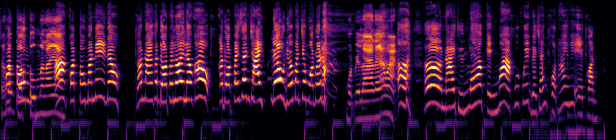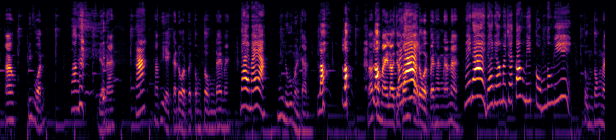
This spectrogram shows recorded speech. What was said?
จะต้องกกดดตุ่ม ตุ่มอะไรอะอะกดตุ่มมานี่เร็วแล้วนายกระโดดไปเลยเร็วเข้ากระโดดไปเส้นชัยเร็วเดี๋ยวมันจะหมดเวลาหมดเวลาแล้วอะเออเออนายถึงแล้วเก่งมากปุ๊กปิ๊กเดี๋ยวฉันกดให้พี่เอกก่อนเอาพี่ฝน ว่าไงเดี๋ยวนะ ฮะถ้าพี่เอกกระโดดไปตรงๆได้ไหม ได้ไหมอะ ไม่รู้เหมือนกัน ลองลอง แล้วลองทำไมเราจะไม่ต้องได้กระโดดไปทางนั้นน่ะ ไม่ได้เดี๋ยวเดี๋ยวมันจะต้องมีตุ่มตรงนี้ ตุ่มตรงไหน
